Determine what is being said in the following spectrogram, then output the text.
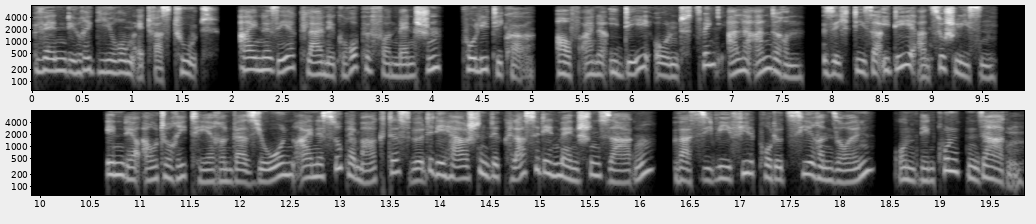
wenn die Regierung etwas tut, eine sehr kleine Gruppe von Menschen, Politiker, auf eine Idee und zwingt alle anderen, sich dieser Idee anzuschließen. In der autoritären Version eines Supermarktes würde die herrschende Klasse den Menschen sagen, was sie wie viel produzieren sollen, und den Kunden sagen,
